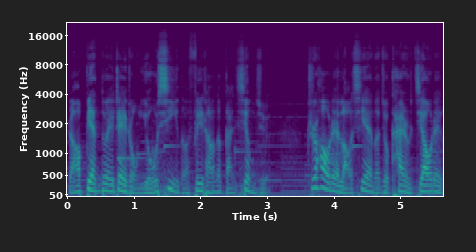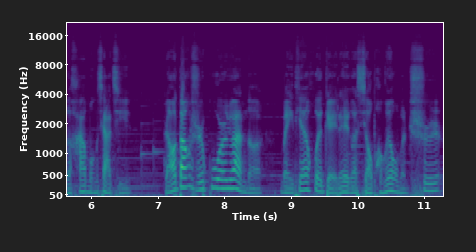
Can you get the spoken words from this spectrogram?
然后便对这种游戏呢非常的感兴趣。之后这老谢呢就开始教这个哈蒙下棋。然后当时孤儿院呢，每天会给这个小朋友们吃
